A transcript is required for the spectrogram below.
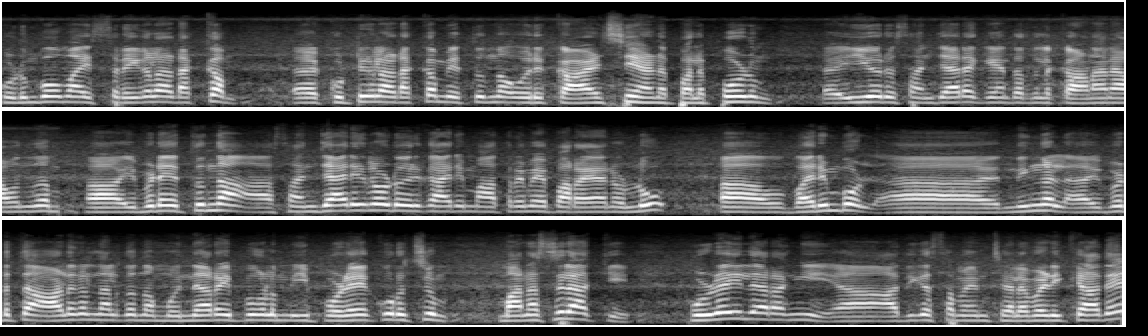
കുടുംബവുമായി സ്ത്രീകളടക്കം കുട്ടികളടക്കം എത്തുന്ന ഒരു കാഴ്ചയാണ് പലപ്പോഴും ഈ ഒരു സഞ്ചാര കേന്ദ്രത്തിൽ കാണാനാവുന്നത് ഇവിടെ എത്തുന്ന സഞ്ചാരികളോട് ഒരു കാര്യം മാത്രമേ പറയാനുള്ളൂ. വരുമ്പോൾ നിങ്ങൾ ഇവിടുത്തെ ആളുകൾ നൽകുന്ന മുന്നറിയിപ്പുകളും ഈ പുഴയെക്കുറിച്ചും മനസ്സിലാക്കി പുഴയിലിറങ്ങി അധിക സമയം ചെലവഴിക്കാതെ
